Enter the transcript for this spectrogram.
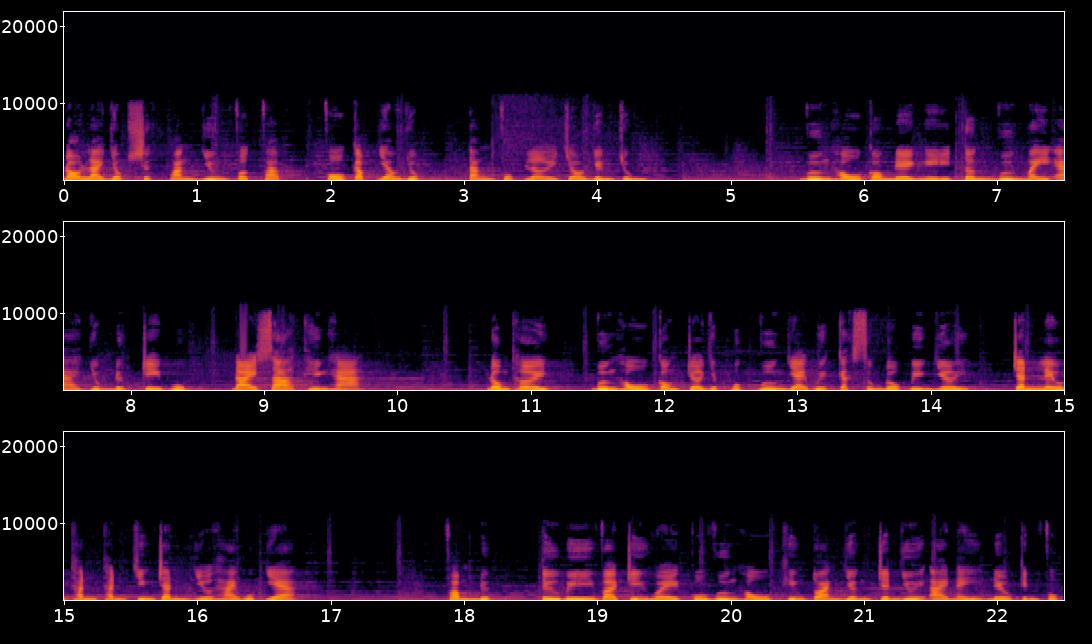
đó là dốc sức hoàng dương Phật Pháp, phổ cập giáo dục, tăng phúc lợi cho dân chúng. Vương hậu còn đề nghị tân vương May A dùng đức trị quốc, đại xá thiên hạ. Đồng thời, Vương hậu còn trợ giúp quốc vương giải quyết các xung đột biên giới, tranh leo thành thành chiến tranh giữa hai quốc gia. phẩm đức, từ bi và trí huệ của vương hậu khiến toàn dân trên dưới ai nấy đều kính phục.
